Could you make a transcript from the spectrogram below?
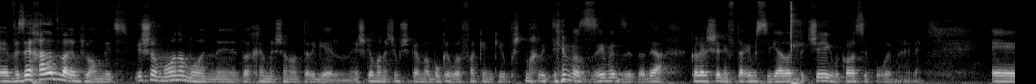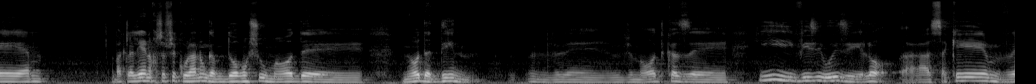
אה, וזה אחד הדברים שהוא ממליץ. יש המון המון אה, דרכים לשנות הרגל. יש גם אנשים שקמים בבוקר ופאקינג כאילו פשוט מחליטים ועושים את זה, אתה יודע, כל אלה שנפטרים מסיגריות בצ'יק וכל הסיפורים האלה. אה, בכללי אני חושב שכולנו גם דור שהוא מאוד, מאוד עדין. ו- ומאוד כזה, היא ויזי וויזי, לא, העסקים ו-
